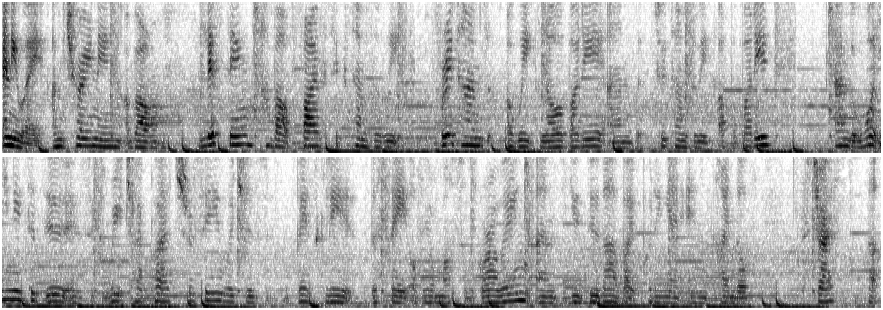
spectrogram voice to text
Anyway i'm training about lifting about five six times a week three times a week lower body and two times a week upper body. And what you need to do is reach hypertrophy which is basically the state of your muscle growing. And you do that by putting it in kind of stress. That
